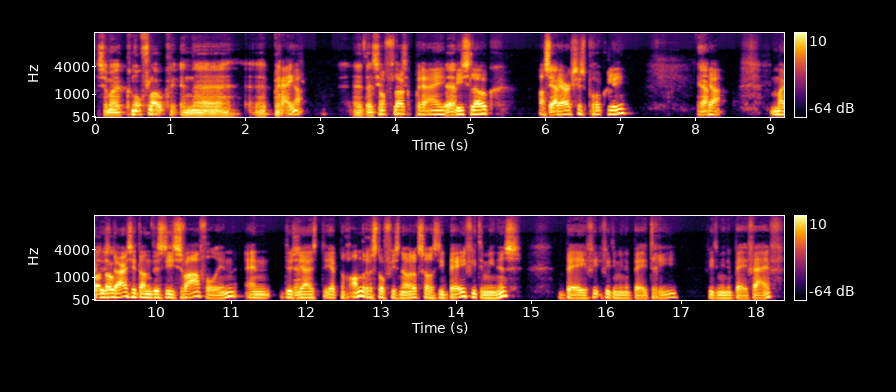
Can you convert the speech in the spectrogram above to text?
zeg maar knoflook en uh, prei. Ja. knoflook, zit, prei, ja. bieslook, asperges, broccoli. Ja. ja. Maar dus ook... daar zit dan dus die zwavel in. En dus juist, je hebt nog andere stofjes nodig, zoals die B-vitamines. B, vitamine B3, vitamine B5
